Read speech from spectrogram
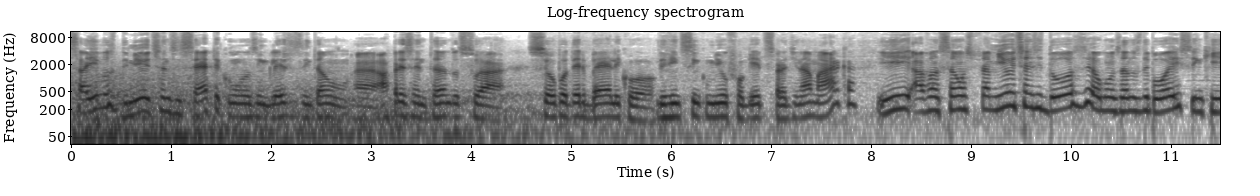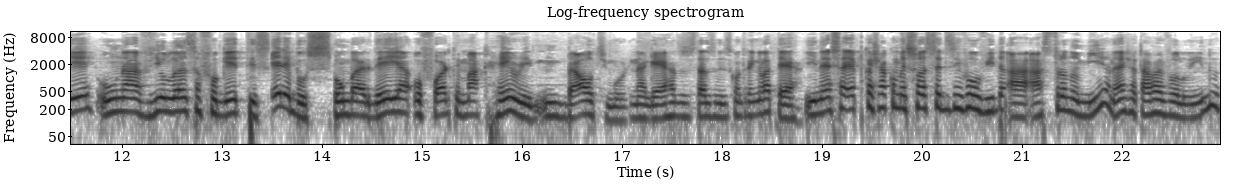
Saímos de 1807 com os ingleses então ah, apresentando sua seu poder bélico de 25 mil foguetes para Dinamarca e avançamos para 1812, alguns anos depois, em que um navio lança foguetes Erebus bombardeia o Forte McHenry em Baltimore na guerra dos Estados Unidos contra a Inglaterra. E nessa época já começou a ser desenvolvida a astronomia, né? Já estava evoluindo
